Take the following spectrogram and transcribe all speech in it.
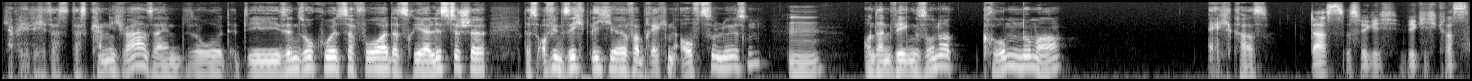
Ich habe gedacht, das, das kann nicht wahr sein. So, die sind so kurz davor, das realistische, das offensichtliche Verbrechen aufzulösen. Mhm. Und dann wegen so einer krummen Nummer. Echt krass. Das ist wirklich, wirklich krass.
